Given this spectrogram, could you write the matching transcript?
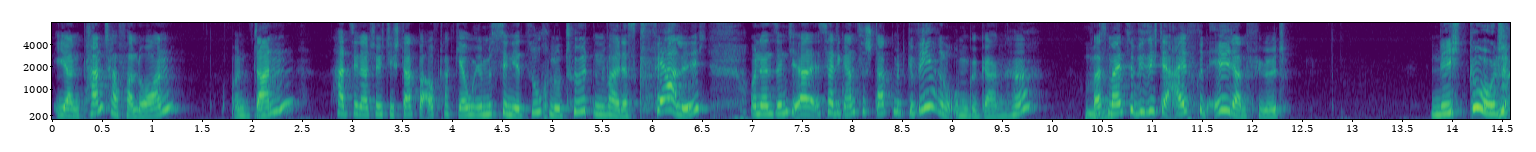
ihren Panther verloren. Und dann hat sie natürlich die Stadt beauftragt, ja, ihr müsst den jetzt suchen und töten, weil das ist gefährlich. Und dann sind ja, ist ja die ganze Stadt mit Gewehren umgegangen, hä? Was meinst du, wie sich der Alfred Ill dann fühlt? Nicht gut.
